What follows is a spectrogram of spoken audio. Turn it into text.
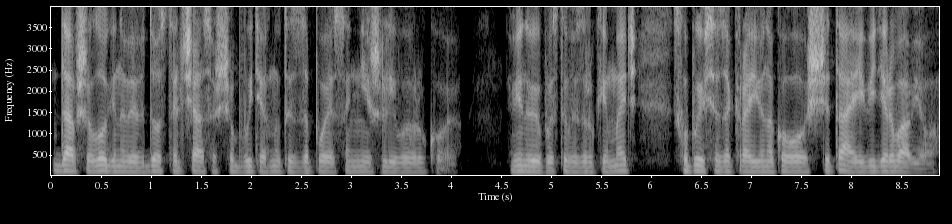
давши Логінові вдосталь часу, щоб витягнути з-за пояса ніж лівою рукою. Він випустив із руки меч, схопився за край юнакового щита і відірвав його.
